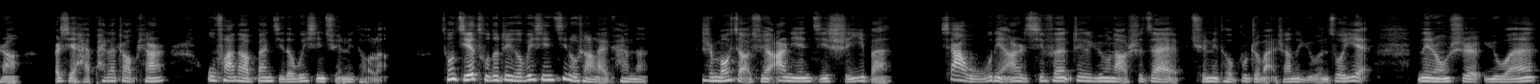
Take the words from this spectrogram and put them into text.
上，而且还拍了照片儿，误发到班级的微信群里头了。从截图的这个微信记录上来看呢，是某小学二年级十一班下午五点二十七分，这个语文老师在群里头布置晚上的语文作业，内容是语文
